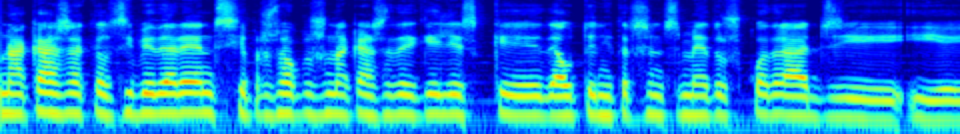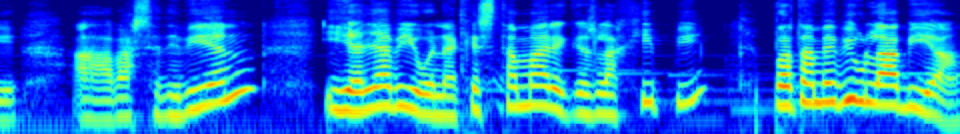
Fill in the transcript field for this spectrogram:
una casa que els hi ve d'herència, però es veu que és una casa d'aquelles que deu tenir 300 metres quadrats i, i a base de vient, i allà viuen aquesta mare, que és la hippie, però també viu l'àvia,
